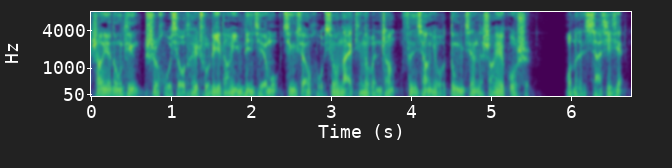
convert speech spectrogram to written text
商业洞听是虎嗅推出的一档音频节目，精选虎嗅耐听的文章，分享有洞见的商业故事。我们下期见。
